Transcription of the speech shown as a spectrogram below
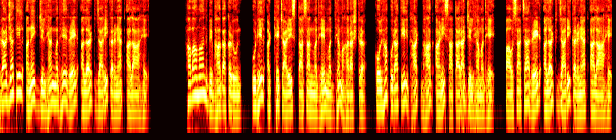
राज्यातील अनेक जिल्ह्यांमध्ये रेड अलर्ट जारी करण्यात आला आहे. हवामान विभागाकडून पुढील अठ्ठेचाळीस तासांमध्ये मध्य महाराष्ट्र कोल्हापुरातील घाट भाग आणि सातारा जिल्ह्यामध्ये पावसाचा रेड अलर्ट जारी करण्यात आला आहे.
